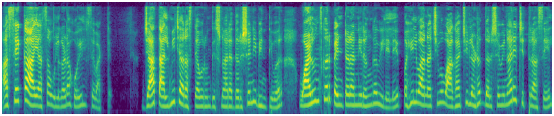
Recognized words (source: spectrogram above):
असे का याचा उलगडा होईल असे वाटते. ज्या तालमीच्या रस्त्यावरून दिसणाऱ्या दर्शनी भिंतीवर वाळुंजकर पेंटरांनी रंगविलेले पहिलवानाची व वाघाची लढत दर्शविणारे चित्र असेल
